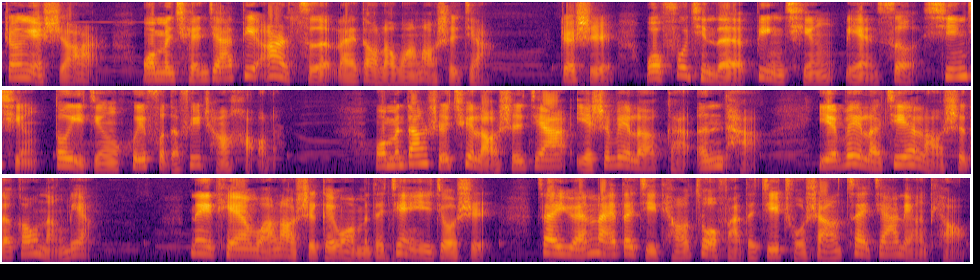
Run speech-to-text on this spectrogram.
正月十二，我们全家第二次来到了王老师家。这时，我父亲的病情、脸色、心情都已经恢复得非常好了。我们当时去老师家，也是为了感恩他，也为了接老师的高能量。那天，王老师给我们的建议就是，在原来的几条做法的基础上再加两条：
